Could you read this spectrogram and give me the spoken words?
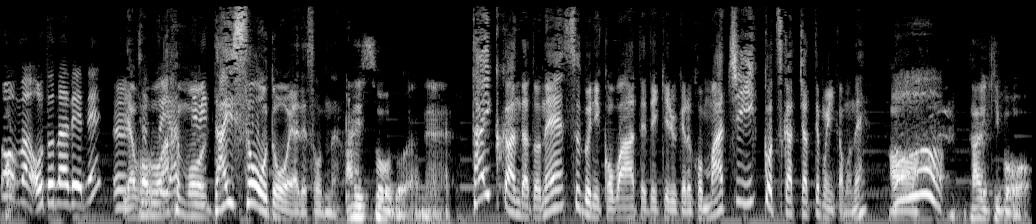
もうまあ大人でね。うんいや、もう、もう大騒動やで、そんなの。大騒動やね。体育館だとね、すぐにこうわーってできるけど、こう街1個使っちゃってもいいかもね。ああ。大規模。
